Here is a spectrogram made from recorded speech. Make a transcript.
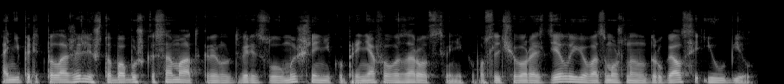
Они предположили, что бабушка сама открыла дверь злоумышленнику, приняв его за родственника, после чего раздел ее, возможно, надругался и убил.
